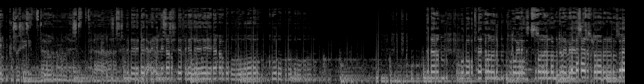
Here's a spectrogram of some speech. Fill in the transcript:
éxito no está, se a poco. Tampoco, son resolvernos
